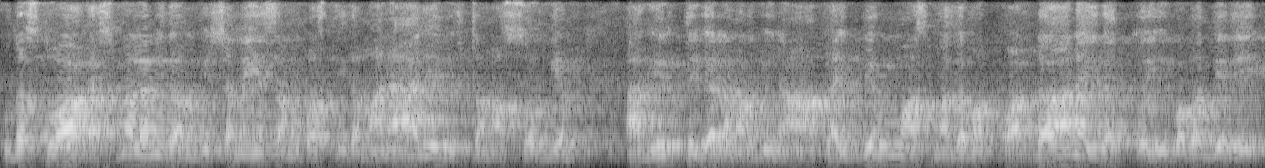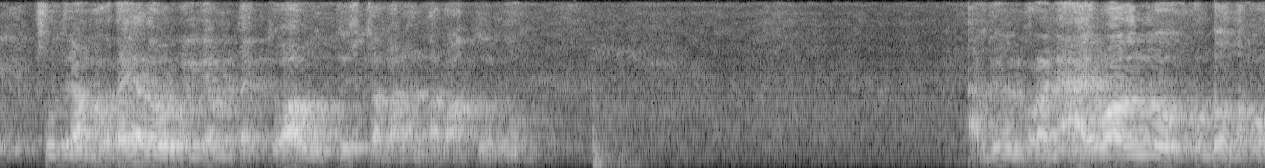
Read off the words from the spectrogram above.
കുതസ്ത്വാ കശ്മലമിതം വിഷമേ സമുപസ്ഥിതം അനാര്യദുഷ്ടം അസ്വർഗ്യം അകീർത്തികരം അർജുന ക്ലൈബ്യം അസ്മകമ പർദാനൈതത്വ ഉപപദ്യതേ ക്ഷുദ്രം ഹൃദയ ദൗർബല്യം തെക്വ ഉത്തിഷ്ട അർജുനൻ കുറെ ന്യായവാദങ്ങളും കൊണ്ടുവന്നപ്പോ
